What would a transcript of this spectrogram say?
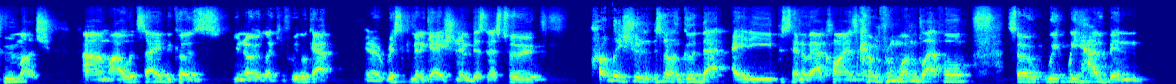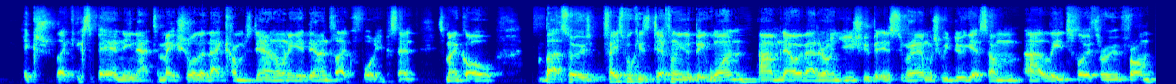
too much. Um, I would say because you know, like if we look at you know risk mitigation in business too, probably shouldn't. It's not good that eighty percent of our clients come from one platform. So we we have been ex- like expanding that to make sure that that comes down. I want to get down to like forty percent. It's my goal. But so Facebook is definitely the big one. Um, now we've added on YouTube and Instagram, which we do get some uh, leads flow through from.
